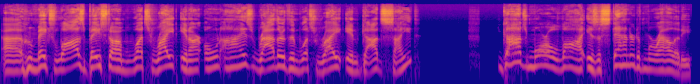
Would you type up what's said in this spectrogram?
uh, who makes laws based on what's right in our own eyes rather than what's right in God's sight? God's moral law is a standard of morality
